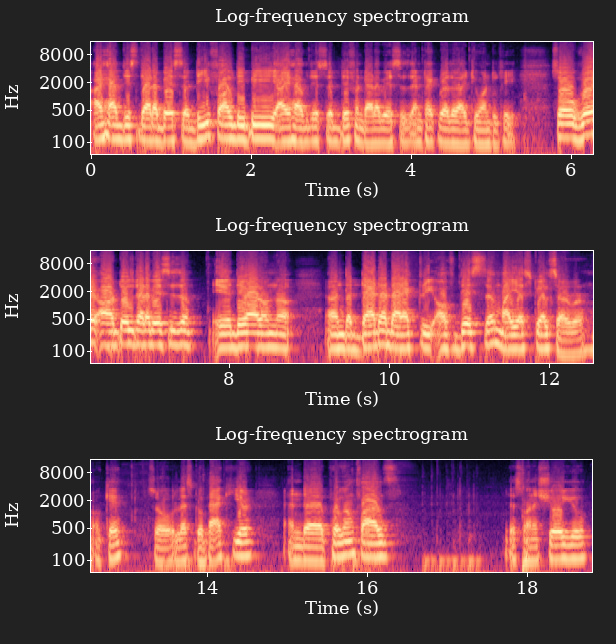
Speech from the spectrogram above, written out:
I have this database uh, default DB I have this uh, different databases and tech brother IT123 so where are those databases? Uh, they are on, uh, on the data directory of this MySQL server okay? So let's go back here and program files just want to show you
